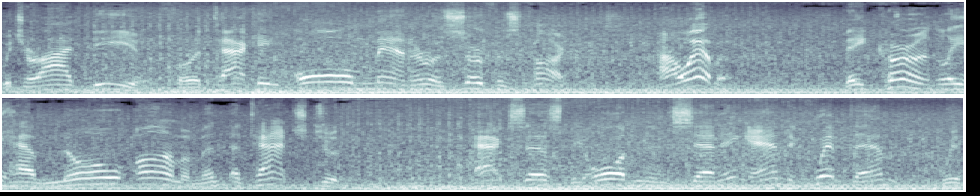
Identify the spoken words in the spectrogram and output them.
which are ideal for attacking all manner of surface targets. However, they currently have no armament attached to them. Access the ordnance setting and equip them with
